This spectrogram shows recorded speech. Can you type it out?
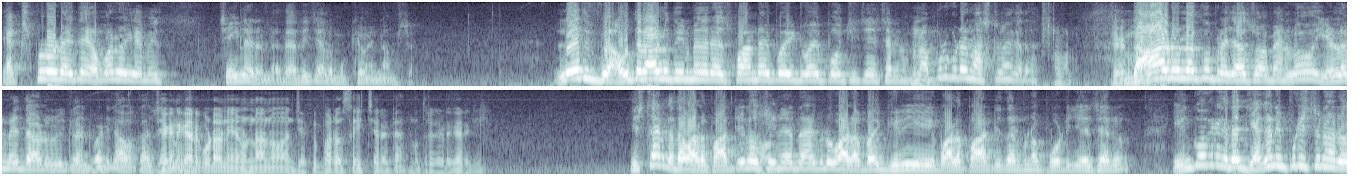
ఎక్స్ప్లోర్డ్ అయితే ఎవరు ఏమీ చేయలేరండి. అది అది చాలా ముఖ్యమైన అంశం. లేదు అవతరాలు దీని మీద రెస్పాండ్ అయిపోయి ఇటువైపు వచ్చి చేశారనుకున్న అప్పుడు కూడా నష్టమే కదా. అవును. దాడులకు ప్రజాస్వామ్యంలో ఇళ్ళ మీద దాడులు ఇట్లాంటి వాటికి అవకాశం జగన్. గారు కూడా నేను ఉన్నాను అని చెప్పి భరోసా ఇచ్చారట ముద్రగడ గారికి. ఇస్తారు కదా వాళ్ళ పార్టీలో సీనియర్ నాయకుడు వాళ్ళ అబ్బాయి గిరి వాళ్ళ పార్టీ తరఫున పోటీ చేశారు. ఇంకొకటి కదా జగన్ ఇప్పుడు ఇస్తున్నారు.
